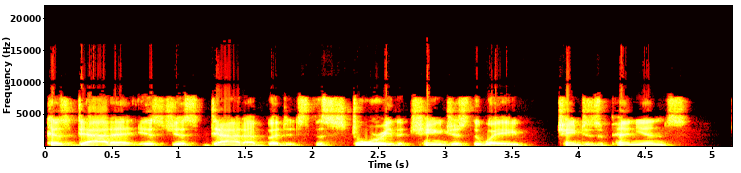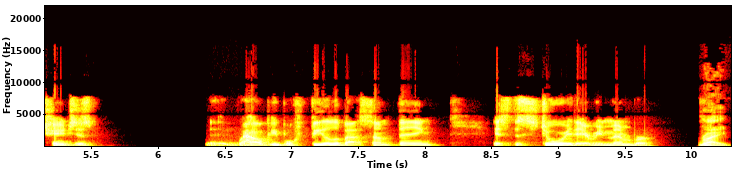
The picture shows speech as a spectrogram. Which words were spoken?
because data is just data, but it's the story that changes the way changes opinions, changes uh, how people feel about something. It's the story they remember. Right.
